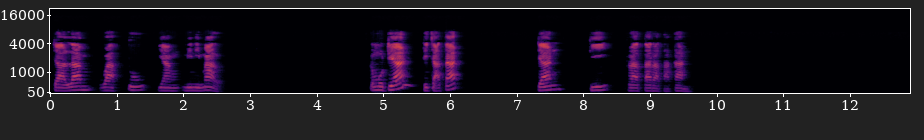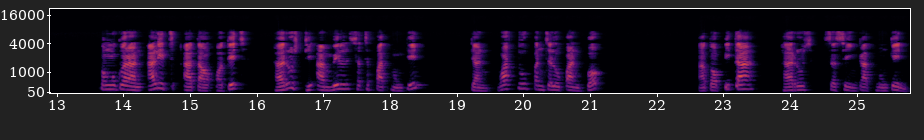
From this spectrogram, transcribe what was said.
dalam waktu yang minimal. Kemudian dicatat dan dirata-ratakan. Pengukuran alit atau outage harus diambil secepat mungkin dan waktu pencelupan bob atau pita harus sesingkat mungkin.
